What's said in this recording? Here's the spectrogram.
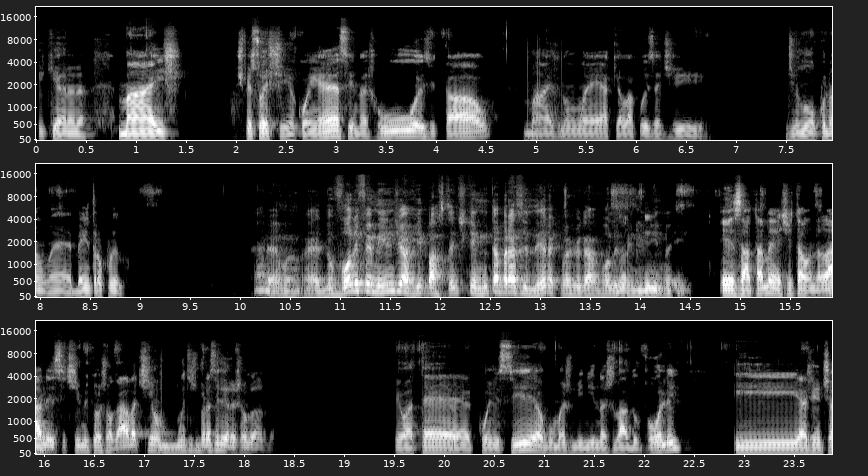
pequena, né? Mas as pessoas te reconhecem nas ruas e tal, mas não é aquela coisa de, de louco, não. É bem tranquilo. Caramba, é, do vôlei feminino já vi bastante, tem muita brasileira que vai jogar vôlei feminino aí. Exatamente. Então, lá é. nesse time que eu jogava, tinham muitas brasileiras jogando. Eu até conheci algumas meninas lá do vôlei e a gente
